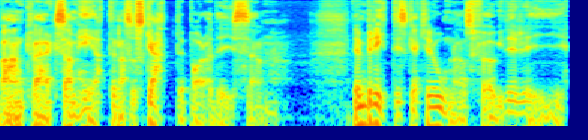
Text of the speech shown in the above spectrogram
bankverksamheten, alltså skatteparadisen. Den brittiska kronans fögderi.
